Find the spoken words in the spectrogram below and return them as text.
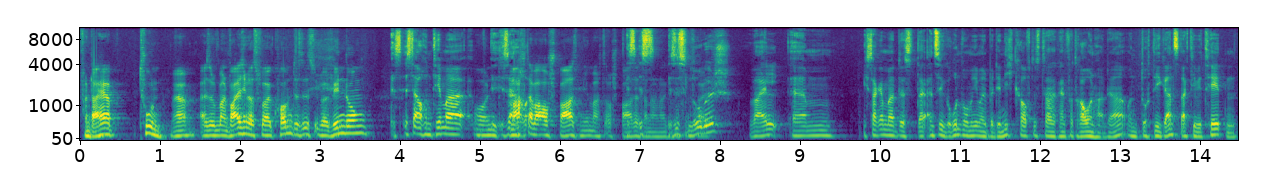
von daher tun. Ja. Also man weiß nicht, was vorher kommt, es ist Überwindung. Es ist auch ein Thema. Und es macht auch, aber auch Spaß, mir macht es auch Spaß. Es ist, es ist logisch, Zeit. weil ähm, ich sage immer, dass der einzige Grund, warum jemand bei dir nicht kauft, ist, dass er kein Vertrauen hat. Ja? Und durch die ganzen Aktivitäten,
